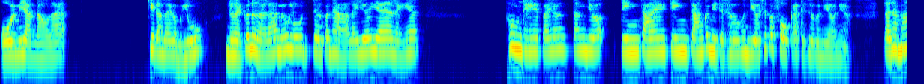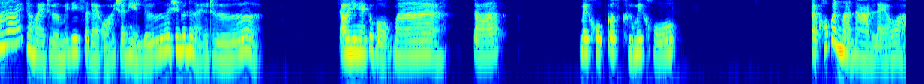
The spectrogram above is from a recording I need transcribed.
โอ๊ยไม่อยากเดาแล้วคิดอะไรก็ไม่รู้ เหนื่อยก็เหนื่อยแล้ว ไม่รู้เจอปัญหาอะไรเยอะแยะอะไรเงี้ยทุ่มเทไปตั้งตั้งเยอะ จริงใจจริงจังก็มีแต่เธอคนเดียวฉันก็โฟกัสแต่เธอคนเดียวเนี่ย แต่ทำไมทำไมเธอไม่ได้แสดงออกให้ฉันเห็นเลยฉันก็เหนื่อยนะเธอเอายังไงก็บอกมา จะไม่คบก็คือไม่คบ แต่คบกันมานานแล้วอะ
